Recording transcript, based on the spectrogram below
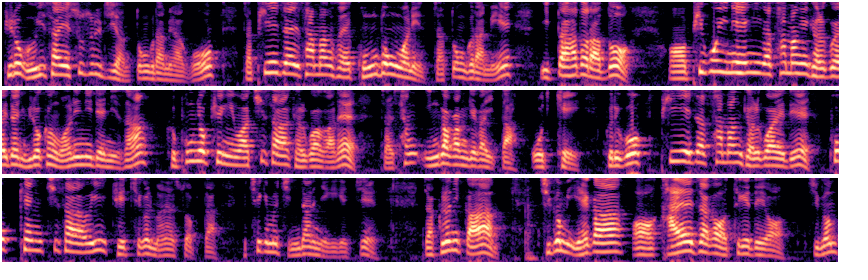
비록 의사의 수술 지연 동그라미 하고 자 피해자의 사망사의 공동 원인 자 동그라미 있다 하더라도 어, 피고인의 행위가 사망의 결과에 대한 유력한 원인이 된 이상 그 폭력 행위와 치사 결과 간에 자, 상, 인과관계가 있다. 오케이. 그리고 피해자 사망 결과에 대해 폭행 치사의 죄책을 면할 수 없다. 그 책임을 진다는 얘기겠지. 자, 그러니까 지금 얘가 어, 가해자가 어떻게 돼요? 지금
